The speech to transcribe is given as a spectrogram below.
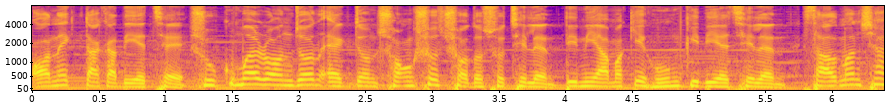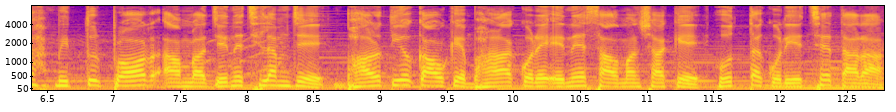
অনেক টাকা দিয়েছে। সুকুমার রঞ্জন একজন সংসদ সদস্য ছিলেন। তিনি আমাকে হুমকি দিয়েছিলেন। সালমান শাহ মৃত্যুর পর আমরা জেনেছিলাম যে, ভারতীয় কাউকে ভাড়া করে এনে সালমান শাহকে হত্যা করিয়েছে তারা।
